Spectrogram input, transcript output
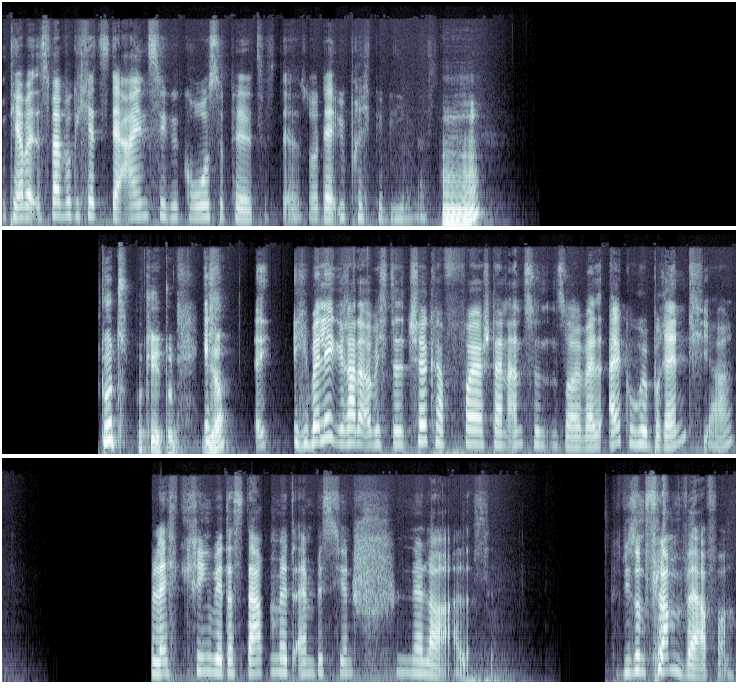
Okay, aber es war wirklich jetzt der einzige große Pilz, der, so der übrig geblieben ist. Mhm. Gut, okay, dann, Ich- ja. Ich, überlege gerade, ob ich den Chilka Feuerstein anzünden soll, weil Alkohol brennt ja. Vielleicht kriegen wir das damit ein bisschen schneller alles hin. Wie so ein Flammenwerfer.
